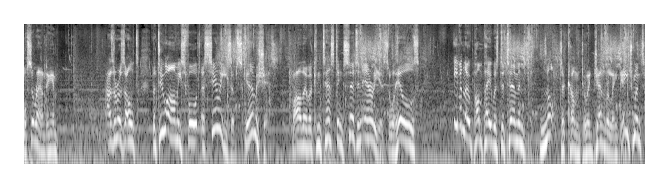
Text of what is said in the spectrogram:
or surrounding him. As a result, the two armies fought a series of skirmishes while they were contesting certain areas or hills. Even though Pompey was determined not to come to a general engagement,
